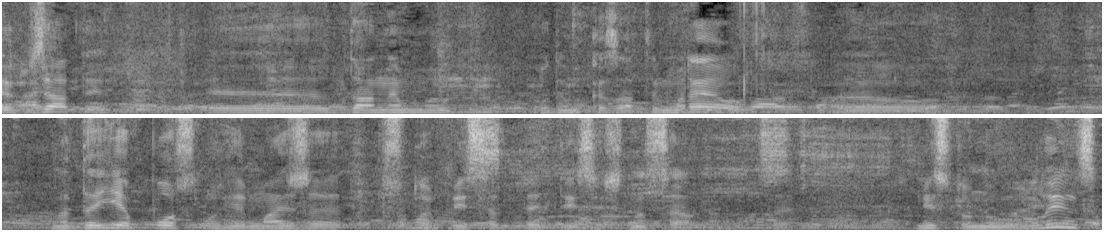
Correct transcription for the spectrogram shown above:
як взяти е, даним, будемо казати, МРЕО, е, надає послуги майже 155 тисяч населення. Це місто Нововолинськ,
